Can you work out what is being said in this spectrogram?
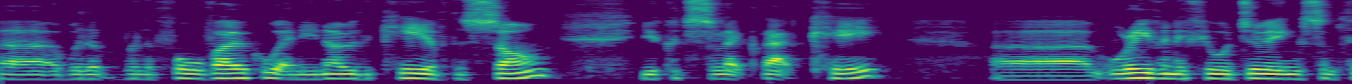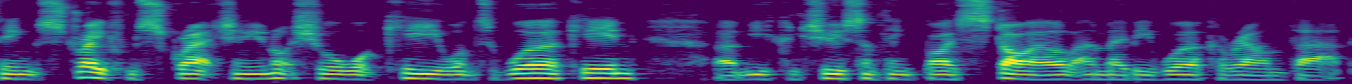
uh, with a with a full vocal and you know the key of the song, you could select that key. Um, or even if you're doing something straight from scratch and you're not sure what key you want to work in, um, you can choose something by style and maybe work around that.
